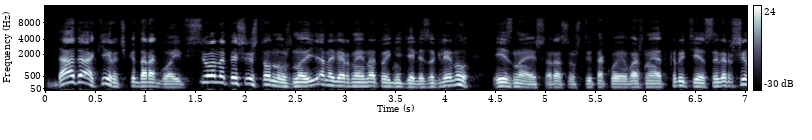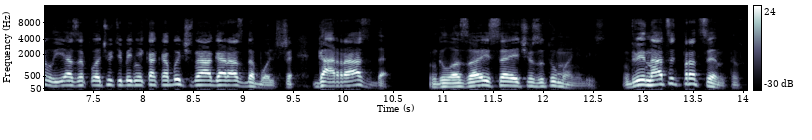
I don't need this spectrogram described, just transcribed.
«Да-да, Кирочка, дорогой, все напиши, что нужно. Я, наверное, на той неделе загляну. И знаешь, раз уж ты такое важное открытие совершил, я заплачу тебе не как обычно, а гораздо больше. Гораздо!» Глаза Исаича затуманились. «Двенадцать процентов.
